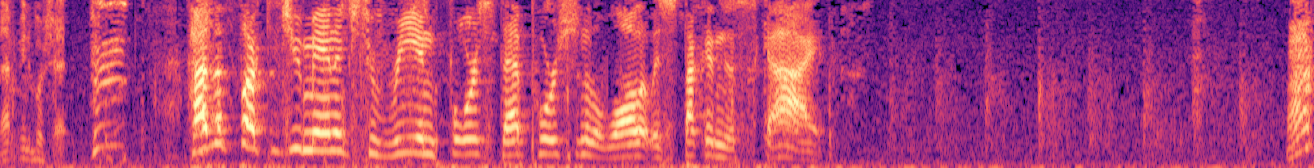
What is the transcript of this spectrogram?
Not mean to push it. How the fuck did you manage to reinforce that portion of the wall that was stuck in the sky? Huh?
